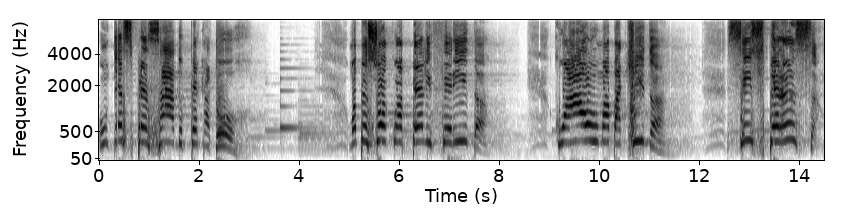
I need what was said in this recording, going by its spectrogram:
um desprezado pecador, uma pessoa com a pele ferida, com a alma batida, sem esperança.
